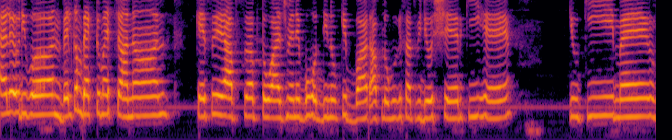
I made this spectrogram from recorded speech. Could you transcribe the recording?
Hello everyone, welcome back to my channel. कैसे आप सब? तो आज मैंने बहुत दिनों के बाद आप लोगों के साथ वीडियो शेयर की है, क्योंकि मैं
